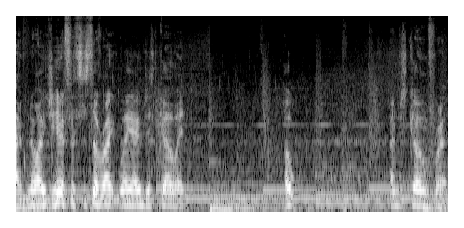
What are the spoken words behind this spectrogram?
I have no idea if this is the right way. I'm just going. Oh. I'm just going for it.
